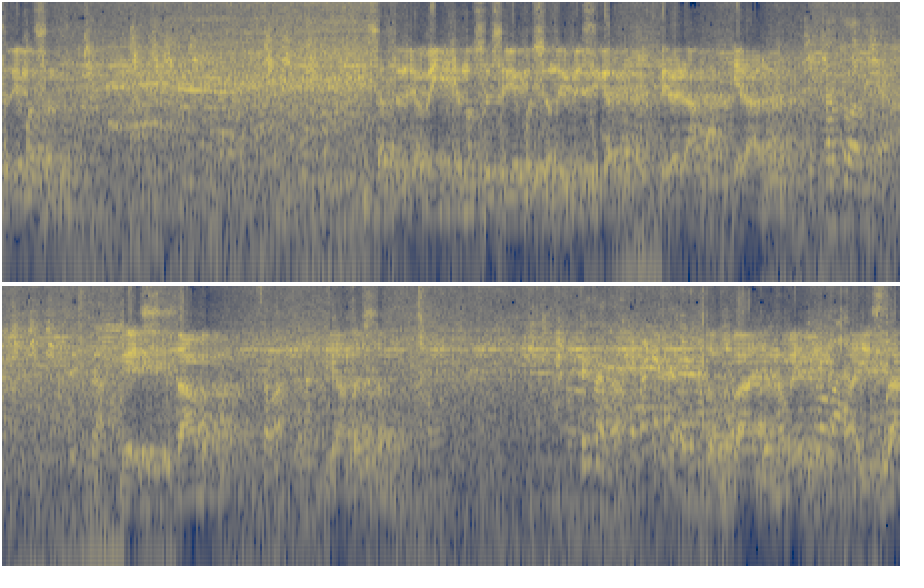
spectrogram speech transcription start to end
sería más alto. Quizá tendría 20, no sé, sería cuestión de investigar, pero era, era alta. ¿Está todavía? Está. Estaba. ¿Estaba? Ya no está. Entonces vayan a ver, ahí está,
